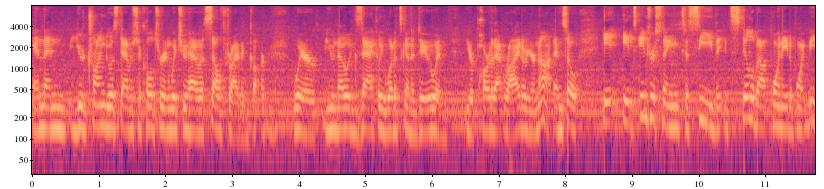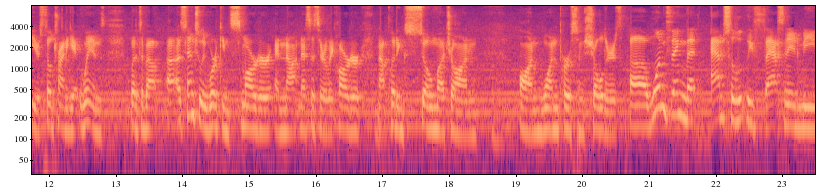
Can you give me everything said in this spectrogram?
And then you're trying to establish a culture in which you have a self-driving car where you know exactly what it's going to do and you're part of that ride or you're not. And so it, it's interesting to see that it's still about point a to point b. You're still trying to get wins but it's about uh, essentially working smarter and not necessarily harder not putting so much on on one person's shoulders. Uh, one thing that absolutely fascinated me,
